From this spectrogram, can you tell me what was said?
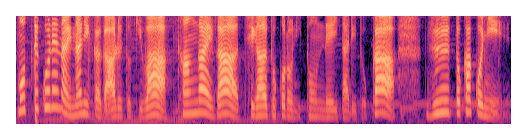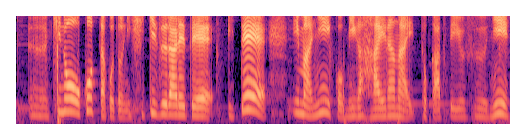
持ってこれない何かがある時は考えが違うところに飛んでいたりとかずっと過去に、うん、昨日起こったことに引きずられていて今にこう身が入らないとかっていうふうに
